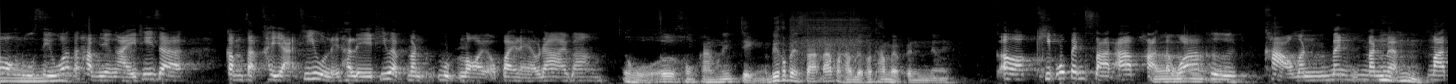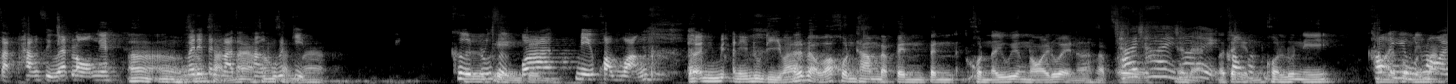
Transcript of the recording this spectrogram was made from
ลองดูซิว่าจะทำยังไงที่จะกำจัดขยะที่อยู่ในทะเลที่แบบมันหลุดลอยออกไปแล้วได้บ้างโอ้โหเออโครงการนี้เจ๋งที่เขาเป็นสตาร์ทอัพอะครับหรือเขาทำแบบเป็นยังไงเออคิดว่าเป็นสตาร์ทอัพค่ะ แต่ว่าคือข่าวมันมันมันแบบมาจากทางสิ่งแวดล้อมไงไม่ได้เป็นมาจากทางธุรกิจ คือรู้สึกว่ามีความหวังเอออันนี้อันนี้ดูดีมากแล้วแบบว่าคนทำแบบเป็นเป็นคนอายุยังน้อยด้วยนะแบบใช่ใช่ใช่เราจะเห็นคนรุ่นนี้เขาอายุน้อย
